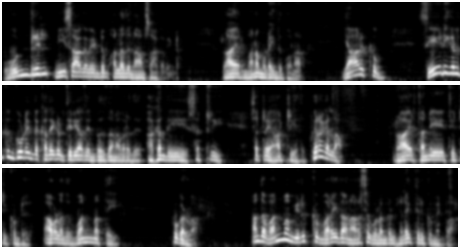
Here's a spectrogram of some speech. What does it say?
ஒன்றில் நீ சாக வேண்டும் அல்லது நாம் சாக வேண்டும். ராயர் மனம் உடைந்து போனார். யாருக்கும் சேடிகளுக்கும் கூட இந்த கதைகள் தெரியாது என்பதுதான் அவரது அகந்தையை சற்றி சற்றே ஆற்றியது. பிறகெல்லாம் ராயர் தன்னையே தேற்றிக்கொண்டு அவளது வன்மத்தை புகழ்வார். அந்த வன்மம் இருக்கும் வரைதான் அரச குலங்கள் நிலைத்திருக்கும் என்பார்.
